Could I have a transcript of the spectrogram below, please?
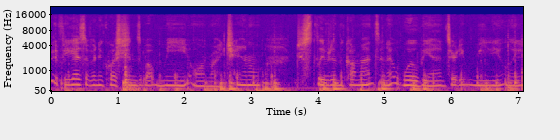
if you guys have any questions about me or my channel, just leave it in the comments and it will be answered immediately.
